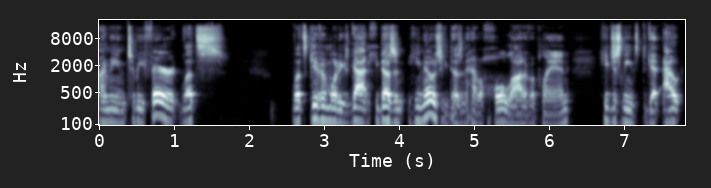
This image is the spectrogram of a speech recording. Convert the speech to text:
I mean, to be fair, let's let's give him what he's got. He doesn't he knows he doesn't have a whole lot of a plan. He just needs to get out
